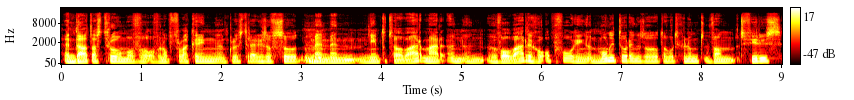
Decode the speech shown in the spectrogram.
een datastroom of, of, een opflakkering, een cluster ergens of zo. Mhm. Men, men, neemt het wel waar, maar een, een, een, volwaardige opvolging, een monitoring zoals dat wordt genoemd, van het virus,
